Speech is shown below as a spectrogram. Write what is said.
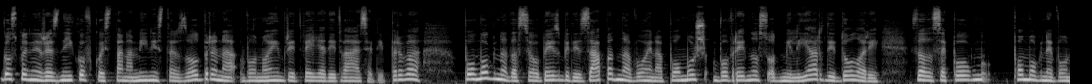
Господин Резников, кој стана министер за одбрана во ноември 2021, помогна да се обезбеди западна воена помош во вредност од милиарди долари за да се помогне во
